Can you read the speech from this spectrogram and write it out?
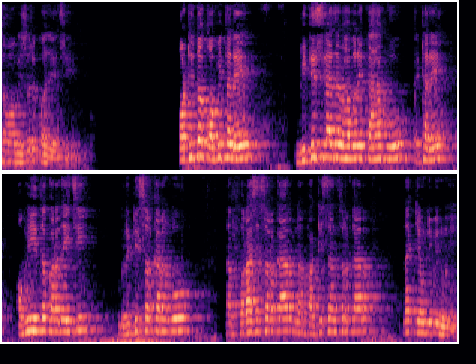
ସମୟ ବିଷୟରେ କୁହାଯାଇଛି। ପଠିତ କବିତାରେ ବିଦେଶୀ ରାଜା ଭାବରେ କାହାକୁ ଏଠାରେ ଅଭିହିତ କରାଯାଇଛି? ବ୍ରିଟିଶ ସରକାରଙ୍କୁ ନା ଫରାସୀ ସରକାର ନା ପାକିସ୍ତାନ ସରକାର ନା କେଉଁଠି ବି ନୁହେଁ।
